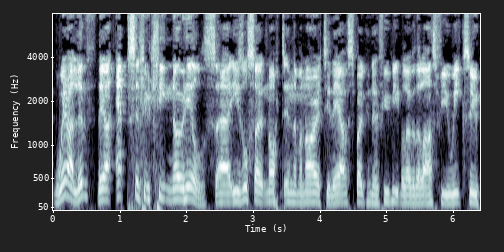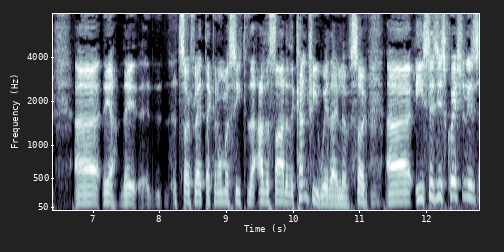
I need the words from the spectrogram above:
where I live, there are absolutely no hills. Uh, he's also not in the minority there. I've spoken to a few people over the last few weeks who, uh, yeah, they, it's so flat they can almost see to the other side of the country where they live. So uh, he says his question is,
